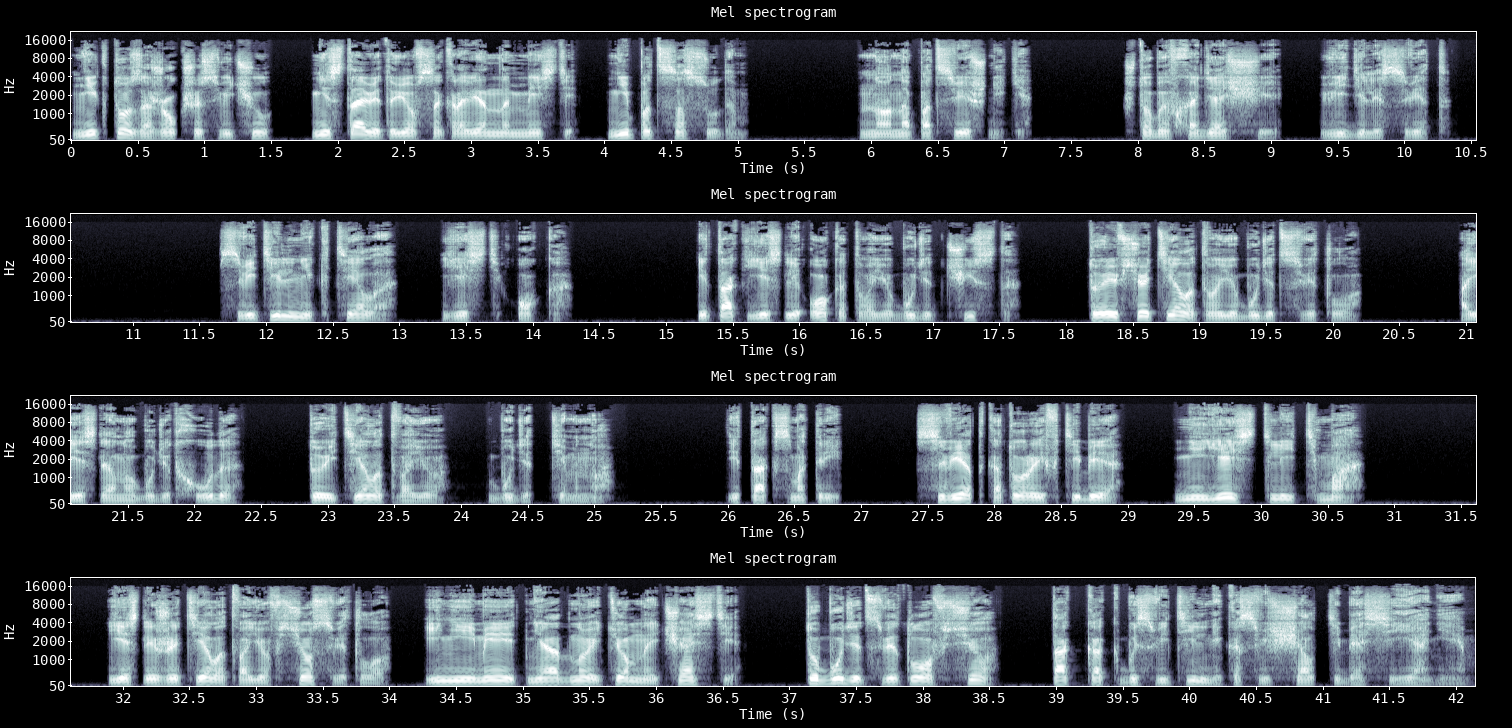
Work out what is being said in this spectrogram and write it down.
Никто, зажегший свечу, не ставит ее в сокровенном месте, ни под сосудом, но на подсвечнике, чтобы входящие видели свет. Светильник тела есть око. Итак, если око твое будет чисто, то и все тело твое будет светло, а если оно будет худо, то и тело твое будет темно. Итак, смотри, свет, который в тебе, не есть ли тьма? Если же тело твое все светло и не имеет ни одной темной части, то будет светло все, так как бы светильник освещал тебя сиянием.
